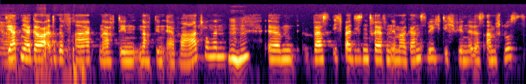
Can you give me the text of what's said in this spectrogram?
Ja. Sie hatten ja gerade gefragt nach den, nach den Erwartungen. Mhm. Ähm, was ich bei diesen Treffen immer ganz wichtig finde, dass am Schluss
